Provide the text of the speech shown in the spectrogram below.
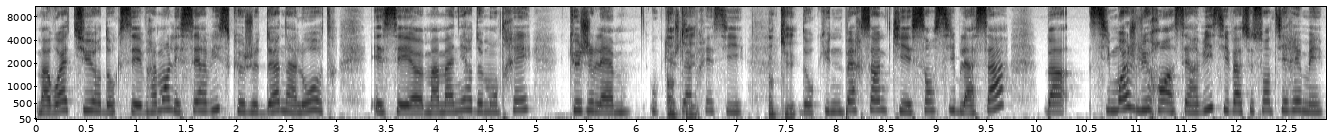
ma voiture. Donc c'est vraiment les services que je donne à l'autre et c'est euh, ma manière de montrer que je l'aime ou que je l'apprécie. Donc une personne qui est sensible à ça, ben si moi je lui rends un service, il va se sentir aimé.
